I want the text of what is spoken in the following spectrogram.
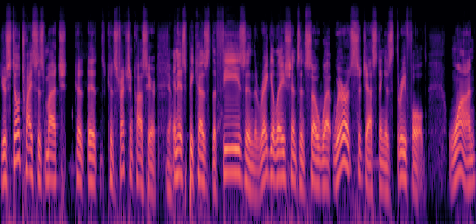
you're still twice as much uh, construction costs here. Yeah. And it's because the fees and the regulations. And so what we're suggesting is threefold. One,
